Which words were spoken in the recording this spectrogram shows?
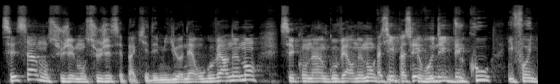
C'est ça mon sujet. Mon sujet, c'est pas qu'il y ait des millionnaires au gouvernement, c'est qu'on a un gouvernement bah qui si, parce que vous dites du coup, il faut une,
